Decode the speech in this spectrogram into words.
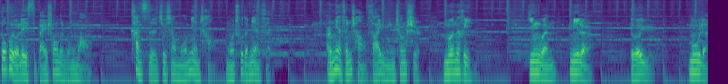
都会有类似白霜的绒毛，看似就像磨面厂磨出的面粉。而面粉厂法语名称是 Monerie，英文 Miller，德语 Muller。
